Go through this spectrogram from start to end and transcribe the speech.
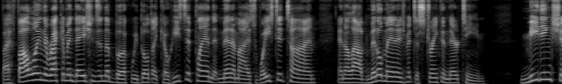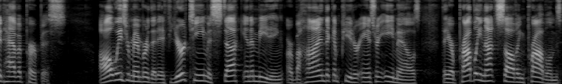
By following the recommendations in the book, we built a cohesive plan that minimized wasted time and allowed middle management to strengthen their team. Meetings should have a purpose. Always remember that if your team is stuck in a meeting or behind the computer answering emails, they are probably not solving problems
